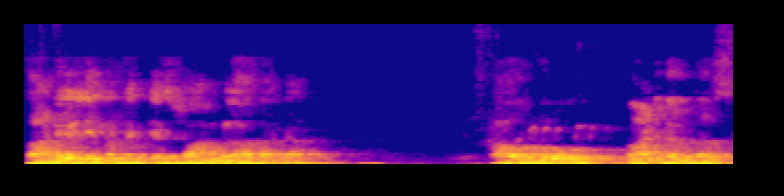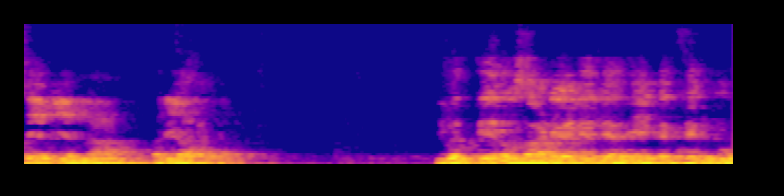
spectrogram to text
ಸಾಣೆಹಳ್ಳಿ ಮಠಕ್ಕೆ ಸ್ವಾಮಿಗಳಾದಾಗ ಅವರು ಮಾಡಿದಂಥ ಸೇವೆಯನ್ನು ಮರೆಯೋ ಹಾಕಿಲ್ಲ ಇವತ್ತೇನು ಸಾಣೆಹಳ್ಳಿಯಲ್ಲಿ ಅನೇಕ ತೆಂಗು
